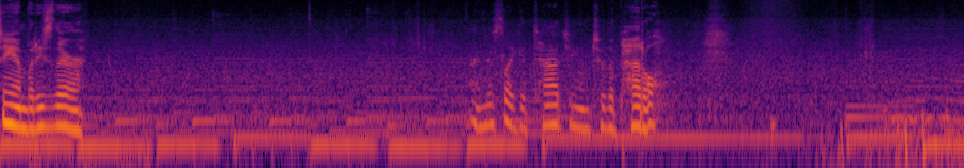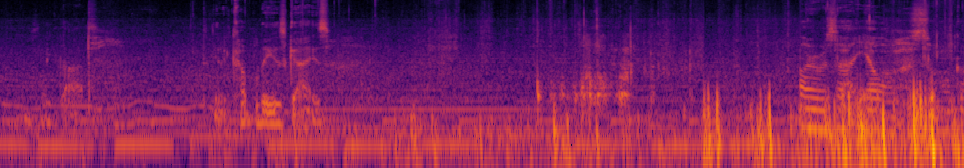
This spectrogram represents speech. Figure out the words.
See him, but he's there. I'm just like attaching him to the petal. Just like that. Let's get a couple of these guys. Or was that yellow? So we'll go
